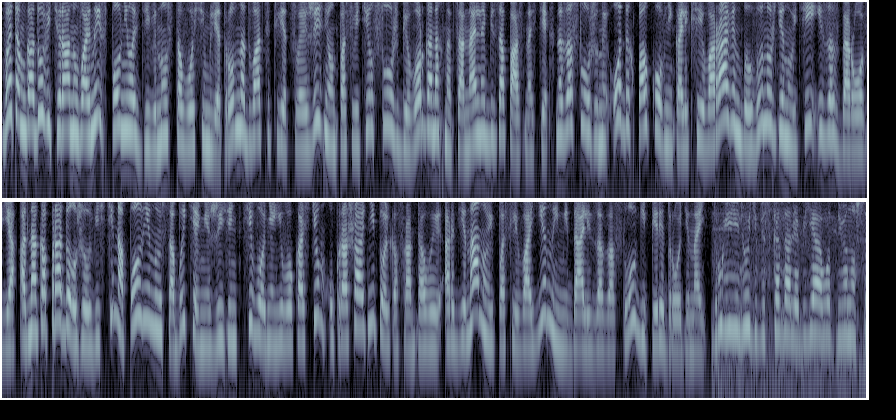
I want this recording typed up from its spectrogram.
В этом году ветерану войны исполнилось 98 лет. Ровно 20 лет своей жизни он посвятил службе в органах национальной безопасности. На заслуженный отдых полковник Алексей Варавин был вынужден уйти из-за здоровья. Однако продолжил вести наполненную событиями жизнь. Сегодня его костюм украшают не только фронтовые ордена, но и послевоенные медали за заслуги перед Родиной. Другие люди бы сказали, я вот 90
